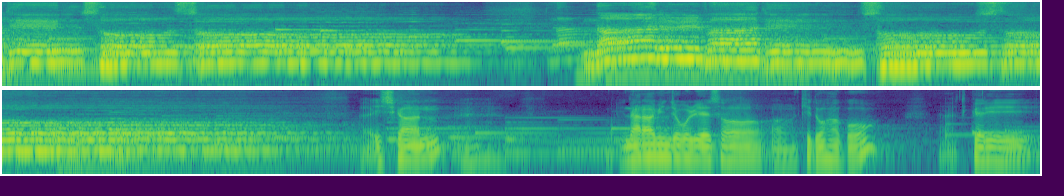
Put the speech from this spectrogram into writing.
받으소서. 나를 받으소서. 이 시간 우리 나라 민족을 위해서 어, 기도하고 어, 특별히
